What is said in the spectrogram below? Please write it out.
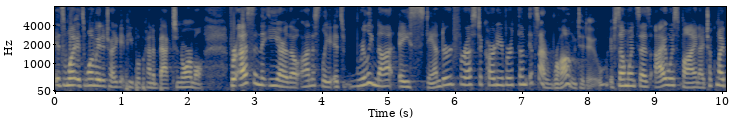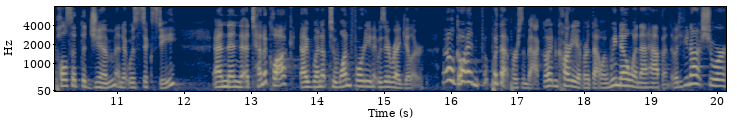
It's one, it's one way to try to get people kind of back to normal. For us in the ER, though, honestly, it's really not a standard for us to cardiovert them. It's not wrong to do. If someone says, I was fine, I took my pulse at the gym and it was 60, and then at 10 o'clock, I went up to 140 and it was irregular. Oh, go ahead and put that person back. Go ahead and cardiovert that one. We know when that happened. But if you're not sure,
